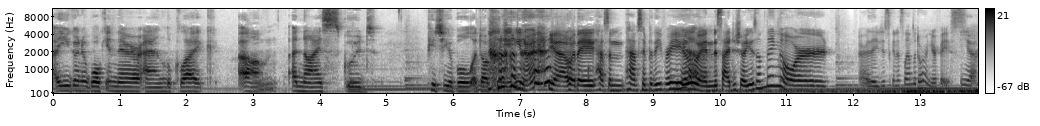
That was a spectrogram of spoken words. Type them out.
are you going to walk in there and look like um, a nice, good, pitiable adoptee? You know, yeah, where they have some have sympathy for you Yeah. and decide to show you something, or are they just gonna slam the door in your face? yeah.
